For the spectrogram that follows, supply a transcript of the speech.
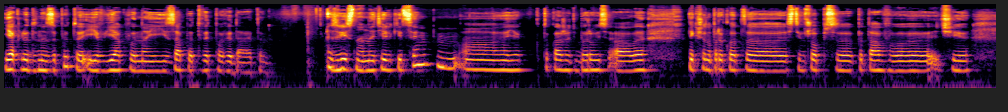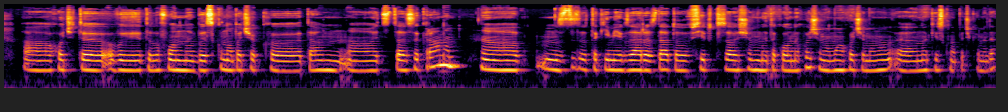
як людина запитує і як ви на її запит відповідаєте. Звісно, не тільки цим, як то кажуть, беруть, але якщо, наприклад, е, Стів Джобс питав, е, чи хочете ви телефон без кнопочок е, там та з екраном, з таким, як зараз, да, то всі б сказали, що ми такого не хочемо, ми хочемо ну, е, Nokia з кнопочками. Да?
